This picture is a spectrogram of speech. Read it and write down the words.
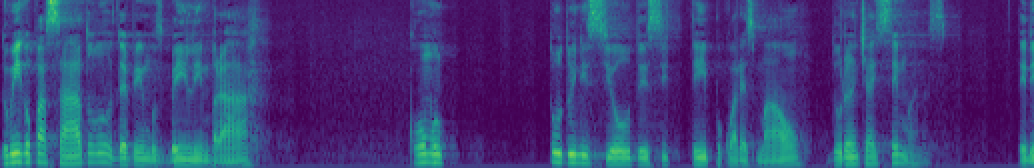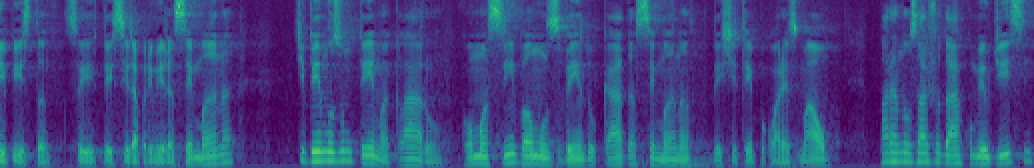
Domingo passado, devemos bem lembrar como tudo iniciou desse tempo quaresmal durante as semanas. Tendo em vista ter sido a primeira semana, tivemos um tema, claro, como assim vamos vendo cada semana deste tempo quaresmal, para nos ajudar, como eu disse,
